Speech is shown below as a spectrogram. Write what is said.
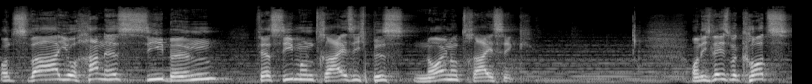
und zwar Johannes 7, Vers 37 bis 39. Und ich lese mal kurz,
